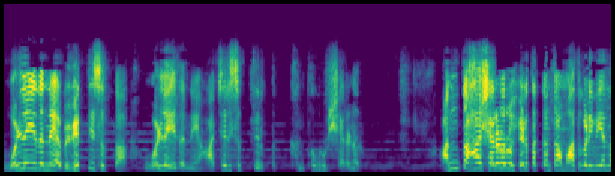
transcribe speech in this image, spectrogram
ಒಳ್ಳೆಯದನ್ನೇ ಅಭಿವ್ಯಕ್ತಿಸುತ್ತಾ, ಒಳ್ಳೆಯದನ್ನೇ ಆಚರಿಸುತ್ತಿರ್ತಕ್ಕಂಥವರು ಶರಣರು. ಅಂತಹ ಶರಣರು ಹೇಳ್ತಕ್ಕಂತಹ ಮಾತುಗಳಿವೆಯಲ್ಲ?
